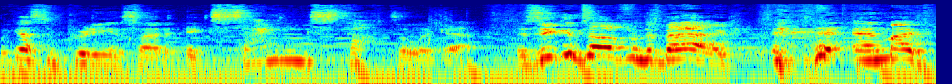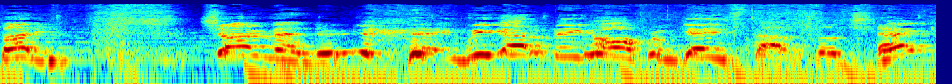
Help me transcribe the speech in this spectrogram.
we got some pretty inside, exciting stuff to look at. As you can tell from the bag, and my buddy, Charmander, we got a big haul from GameStop, so check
